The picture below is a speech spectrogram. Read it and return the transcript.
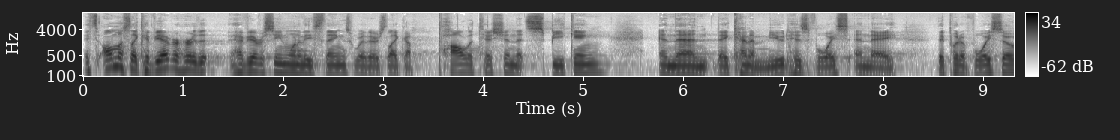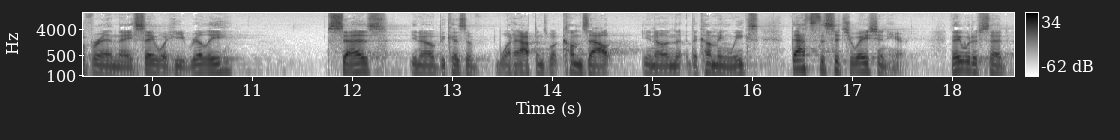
it's almost like have you ever heard that, have you ever seen one of these things where there's like a politician that's speaking and then they kind of mute his voice and they, they put a voiceover and they say what he really says, you know, because of what happens, what comes out, you know, in the, the coming weeks? That's the situation here. They would have said,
